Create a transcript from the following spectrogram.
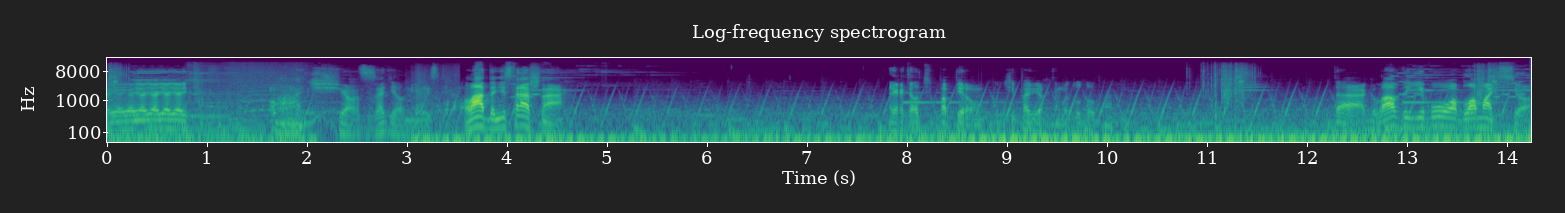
Ой-ой-ой-ой-ой-ой. О, черт, задел меня здесь. Ладно, не страшно. Я хотел идти по первому пути, по верхнему, это удобно. Так, главное его обломать все.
